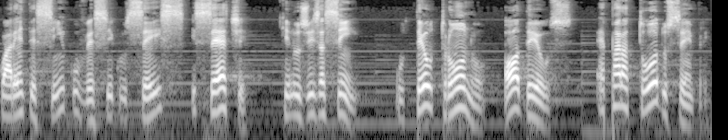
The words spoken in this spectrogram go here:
45, versículos 6 e 7, que nos diz assim: O teu trono, ó Deus, é para todos sempre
